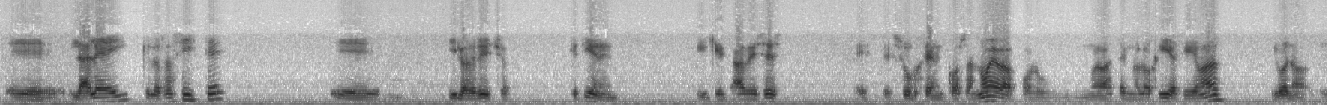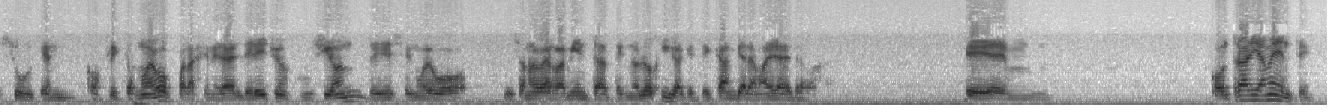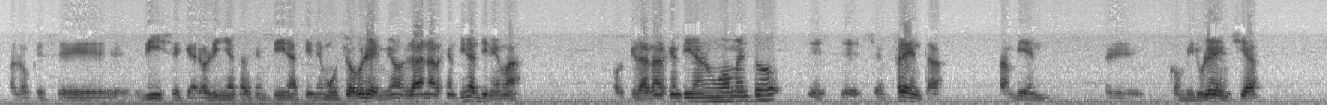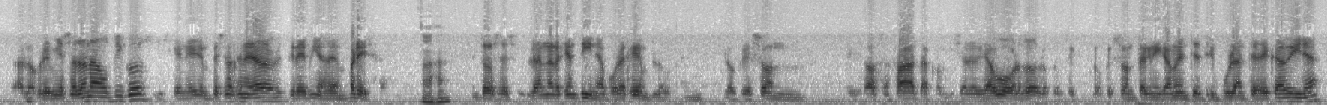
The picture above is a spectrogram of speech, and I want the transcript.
eh, la ley que los asiste eh, y los derechos que tienen. Y que a veces este, surgen cosas nuevas por nuevas tecnologías y demás y bueno surgen conflictos nuevos para generar el derecho en función de ese nuevo de esa nueva herramienta tecnológica que te cambia la manera de trabajar Eh, contrariamente a lo que se dice que Aerolíneas Argentinas tiene muchos gremios, la ANA Argentina tiene más. Porque la ANA Argentina en un momento este, se enfrenta también eh, con virulencia a los gremios aeronáuticos y gener- empezó a generar gremios de empresas. Entonces, la en Argentina, por ejemplo, en lo que son azafatas, comisarios de a bordo, lo que, son técnicamente tripulantes de cabina,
